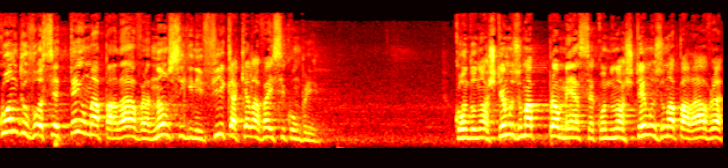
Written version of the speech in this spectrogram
Quando você tem uma palavra, não significa que ela vai se cumprir. Quando nós temos uma promessa, quando nós temos uma palavra,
